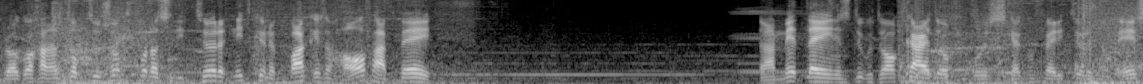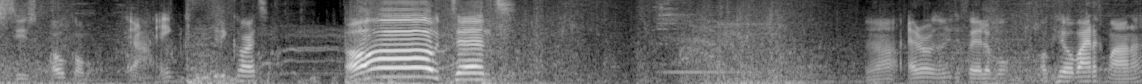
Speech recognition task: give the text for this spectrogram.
Broke we gaan naar de top toe. Zorgt ervoor dat ze die turret niet kunnen pakken. Is een half HP. Ja, midlane is natuurlijk wel kaart opgepusht. Kijk hoe ver die turret nog is. Die is ook al ja, 1 3 kwart. Oh, tent! Ja, arrow nog niet available. Ook heel weinig mana.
